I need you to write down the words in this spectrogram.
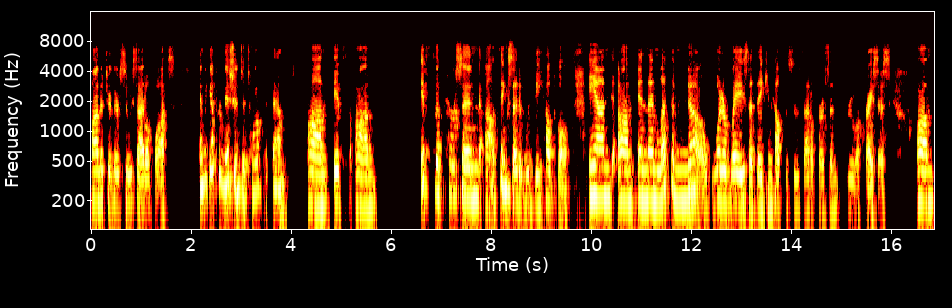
monitor their suicidal thoughts. And we get permission to talk with them um, if, um, if the person uh, thinks that it would be helpful. And, um, and then let them know what are ways that they can help the suicidal person through a crisis. Um,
